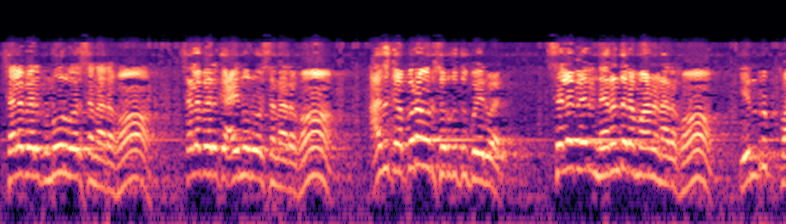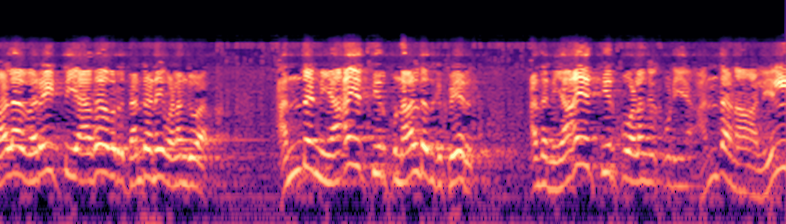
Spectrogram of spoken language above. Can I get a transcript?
சில பேருக்கு நூறு வருஷம் நரகம் சில பேருக்கு ஐநூறு வருஷம் நரகம் அதுக்கப்புறம் அவர் சொர்க்கத்துக்கு போயிடுவார். சில பேர் நிரந்தரமான நரகம் என்று பல வெரைட்டியாக அவர் தண்டனை வழங்குவார். அந்த நியாய தீர்ப்பு நாள் அதுக்கு பேர். அந்த நியாய தீர்ப்பு வழங்கக்கூடிய அந்த நாளில்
